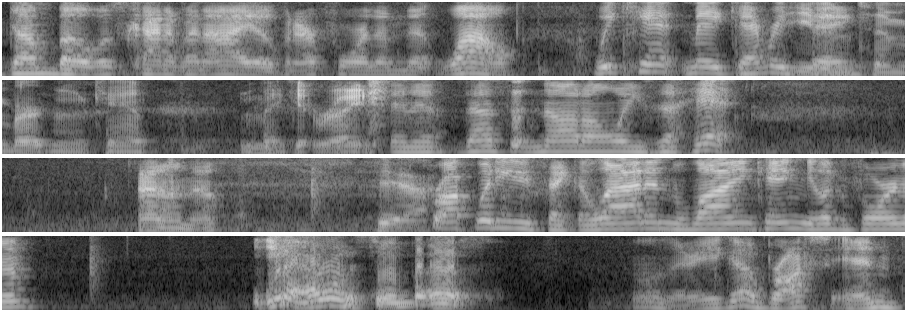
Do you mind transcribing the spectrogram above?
Dumbo was kind of an eye opener for them. That wow, we can't make everything, Even Tim Burton can't make it right. and it doesn't not always a hit. I don't know. Yeah. Brock, what do you think? Aladdin, The Lion King. You looking forward to them? Yeah, I want to see them both. Oh, there you go. Brock's in.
